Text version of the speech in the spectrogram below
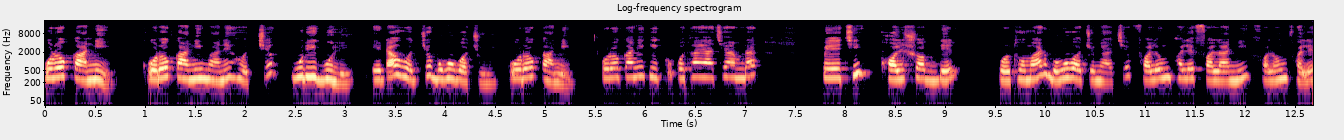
কোরোকানি কোরোকানি মানে হচ্ছে কুড়িগুলি, এটাও হচ্ছে বহু বচনে, কোরকানি। কোরকানি কি, কোথায় আছে আমরা পেয়েছি। ফল শব্দের প্রথমার বহু বচনে আছে ফলম ফলে ফলানি ফলম ফলে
